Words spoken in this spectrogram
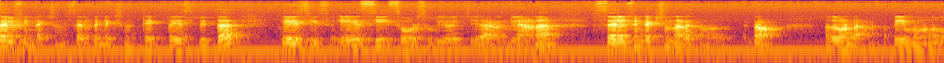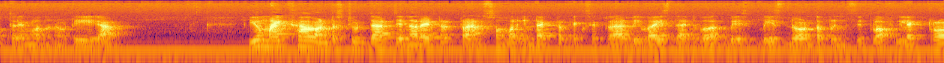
self-induction. Self-induction take place with C A C source ഉപയോഗിച്ച് ആണെങ്കിലാണ് സെൽഫ് ഇൻഡക്ഷൻ നടക്കുന്നത്. കേട്ടോ? അതുകൊണ്ടാണ്. അപ്പൊ ഈ മൂന്ന് ഉത്തരങ്ങളൊന്ന് നോട്ട് ചെയ്യുക. You might have understood that generator transformer inductor etcetera device that work based on the principle of electro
